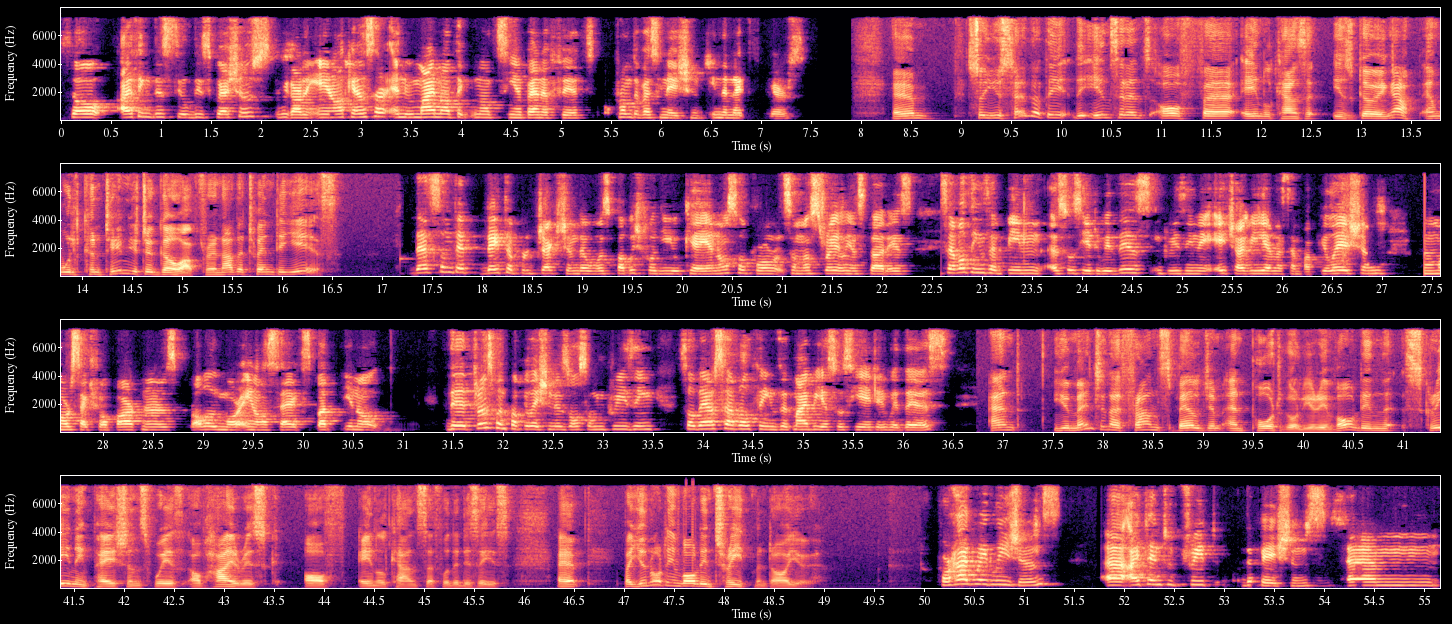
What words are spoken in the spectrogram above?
So I think there's still these questions regarding anal cancer, and we might not, not see a benefit from the vaccination in the next years. Um, so you said that the, the incidence of uh, anal cancer is going up and will continue to go up for another 20 years that's some data projection that was published for the UK and also for some Australian studies. Several things have been associated with this, increasing the HIV MSM population, more sexual partners, probably more anal sex, but you know, the transplant population is also increasing. So there are several things that might be associated with this. And you mentioned that France, Belgium, and Portugal, you're involved in screening patients with of high risk of anal cancer for the disease. Uh, but you're not involved in treatment, are you? For high grade lesions, uh, I tend to treat the patients. Um,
